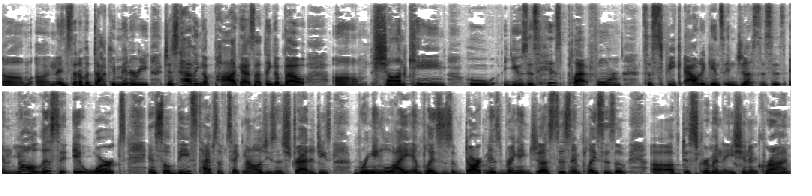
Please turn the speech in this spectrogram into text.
um, uh, instead of a documentary, just having a podcast. I think about um, Shaun King, who uses his platform to speak out against injustices. And y'all, listen, it works. And so these types of technologies and strategies, bringing light in places of darkness, bringing justice in places of uh, of discrimination and crime,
